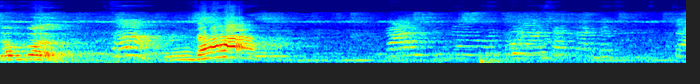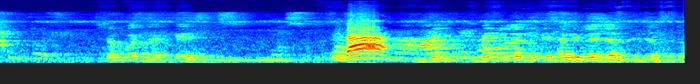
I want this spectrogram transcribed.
शंभर. शंभर नाही काही तुला किती सांगितलं जास्तीत जास्त?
